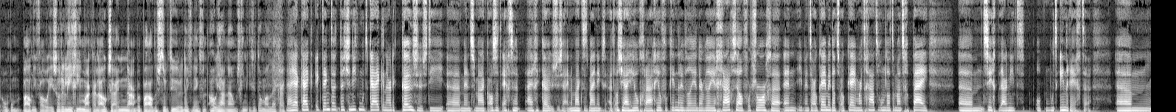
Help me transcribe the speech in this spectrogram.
op een bepaald niveau is religie, maar kan ook zijn naar bepaalde structuren. Dat je denkt van, oh ja, nou misschien is het dan wel lekker. Nou ja, kijk, ik denk dat, dat je niet moet kijken naar de keuzes die eh, mensen maken. Als het echt hun eigen keuze zijn, dan maakt het mij niks uit. Als jij heel graag heel veel kinderen wil je, daar wil je graag zelf voor zorgen. En je bent er oké mee, dat is oké. Maar het gaat erom dat de maatschappij ehm, zich daar niet op moet inrichten. Ehm,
